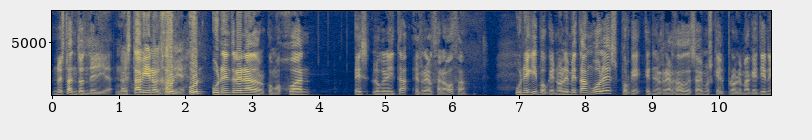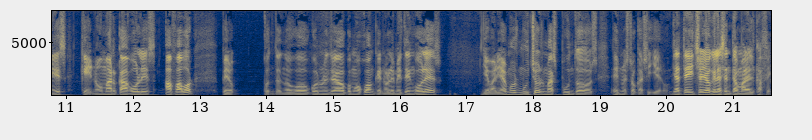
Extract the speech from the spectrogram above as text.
no es tan tontería. No está bien hoy, un, Javi, eh. un, un entrenador como Juan es lo que necesita el Real Zaragoza. Un equipo que no le metan goles, porque en el Real Zaragoza sabemos que el problema que tiene es que no marca goles a favor, pero contando co- con un entrenador como Juan que no le meten goles, llevaríamos muchos más puntos en nuestro casillero. Ya te he dicho yo que le ha sentado mal el café.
